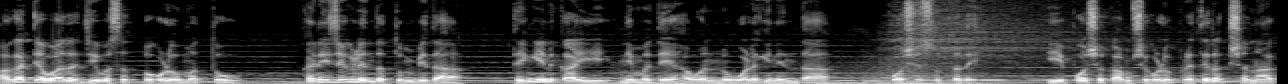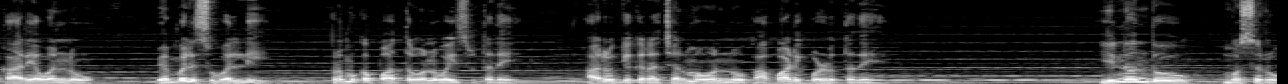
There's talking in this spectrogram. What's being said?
ಅಗತ್ಯವಾದ ಜೀವಸತ್ವಗಳು ಮತ್ತು ಖನಿಜಗಳಿಂದ ತುಂಬಿದ ತೆಂಗಿನಕಾಯಿ ನಿಮ್ಮ ದೇಹವನ್ನು ಒಳಗಿನಿಂದ ಪೋಷಿಸುತ್ತದೆ. ಈ ಪೋಷಕಾಂಶಗಳು ಪ್ರತಿರಕ್ಷಣಾ ಕಾರ್ಯವನ್ನು ಬೆಂಬಲಿಸುವಲ್ಲಿ ಪ್ರಮುಖ ಪಾತ್ರವನ್ನು ವಹಿಸುತ್ತದೆ. ಆರೋಗ್ಯಕರ ಚರ್ಮವನ್ನು ಕಾಪಾಡಿಕೊಳ್ಳುತ್ತದೆ. ಇನ್ನೊಂದು, ಮೊಸರು.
